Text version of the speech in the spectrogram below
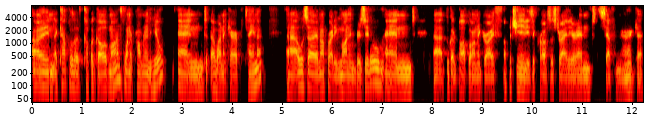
own a couple of copper gold mines, one at Prominent Hill and uh, one at Carrapateena. Uh, also, an operating mine in Brazil, and uh, we've got a pipeline of growth opportunities across Australia and South America.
